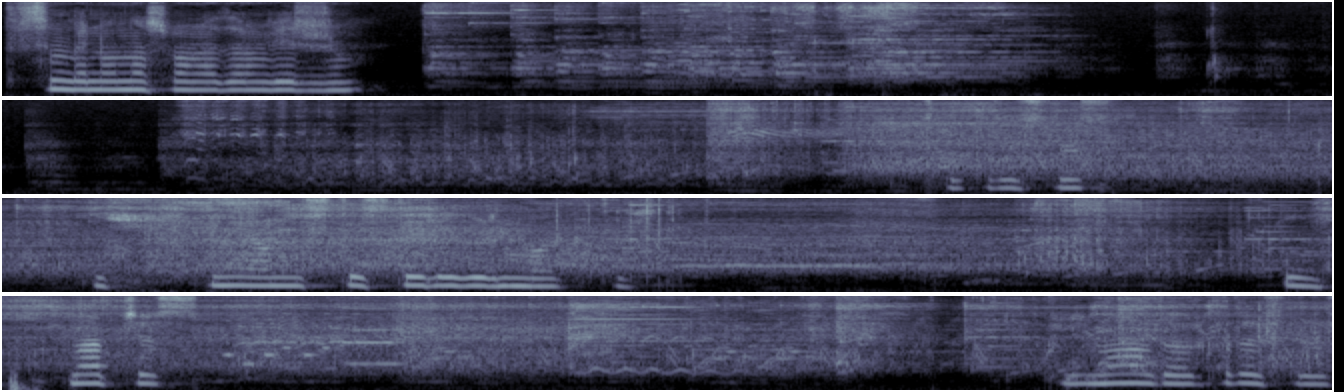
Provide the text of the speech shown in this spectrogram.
Tırsın ben ona sonradan veririm. Arkadaşlar. Uf, yine yanlış testeyle girdim arkadaşlar. Uf, ne yapacağız? Kulemi aldı arkadaşlar.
